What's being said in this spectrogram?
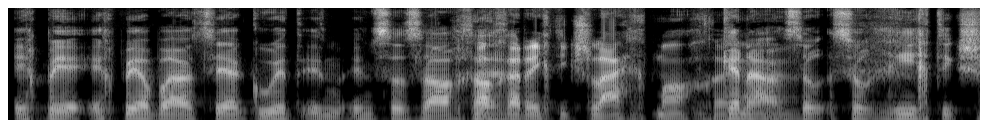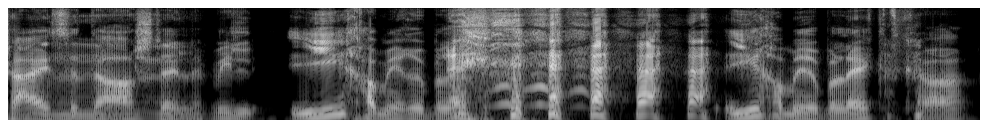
ich, bin, ich bin aber auch sehr gut in, in so Sachen. Sachen richtig schlecht machen. Genau, ja. so, so richtig scheiße Mm. darstellen. Weil ich habe mir überlegt, ich habe mir überlegt, gehabt,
